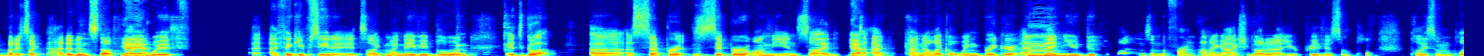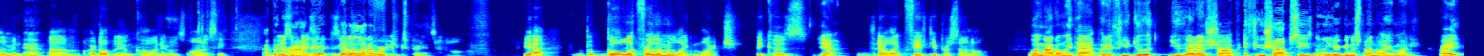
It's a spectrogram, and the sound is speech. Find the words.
but it's like padded and stuff. Yeah, yeah. With, I think you've seen it. It's like my navy blue one. It's got uh, a separate zipper on the inside Yeah. to act kind of like a windbreaker, and Mm. then you do the buttons in the front. And I actually got it at your previous empl- place of employment, Yeah. um, RW and Co. And it was honestly I've been was around amazing it. 'cause Got a lot of work experience. Yeah, but go look for them in like March because Yeah. they're like fifty percent off. Well, not only that, but if you do it, you got to shop. If you shop seasonally, you're going to spend all your money, right?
